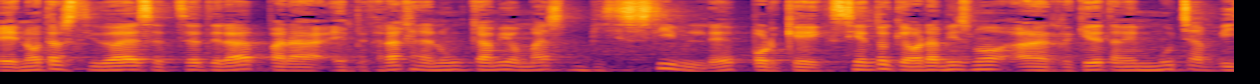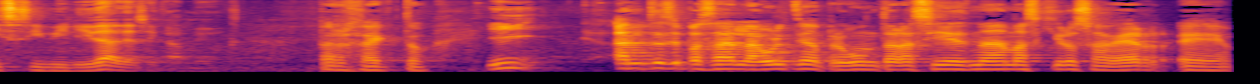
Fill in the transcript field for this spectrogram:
en otras ciudades, etcétera, para empezar a generar un cambio más visible, porque siento que ahora mismo ah, requiere también mucha visibilidad ese cambio. Perfecto. Y antes de pasar a la última pregunta, ahora sí es nada más quiero saber eh,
